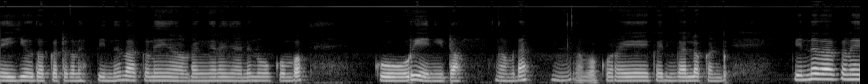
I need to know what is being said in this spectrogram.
നെയ്യും ഇതൊക്കെ ഇട്ടേക്കണേ പിന്നെ ഇതാക്കണേ അവിടെ ഇങ്ങനെ ഞാൻ നോക്കുമ്പോൾ കോറി കേട്ടോ അവിടെ അപ്പോൾ കുറേ കരിങ്കല്ലൊക്കെ ഉണ്ട്. പിന്നെ ഇതാക്കണേ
